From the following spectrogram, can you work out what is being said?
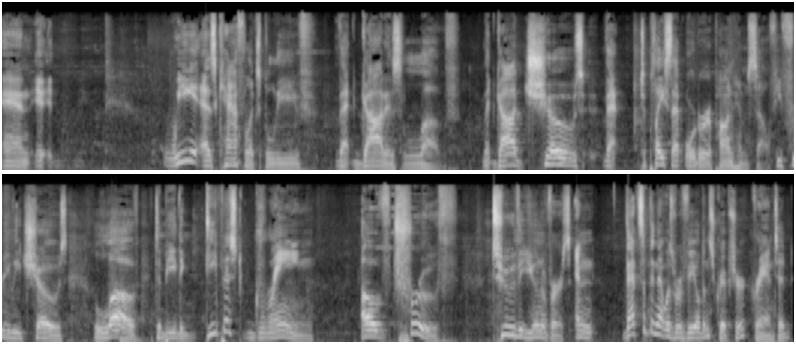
and it, it, we as Catholics believe that God is love, that God chose that to place that order upon Himself. He freely chose love to be the deepest grain of truth to the universe. And that's something that was revealed in Scripture, granted.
